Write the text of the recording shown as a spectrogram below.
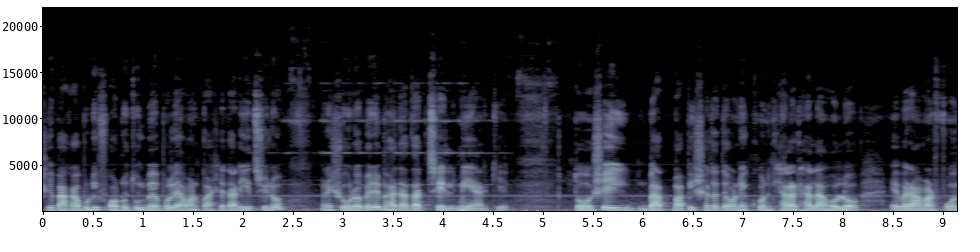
সে পাকা বুড়ি ফটো তুলবে বলে আমার পাশে দাঁড়িয়েছিল মানে সৌরভের ভাই, দাদার ছেলে, মেয়ে আর কি। তো সেই বাপির সাথে অনেকক্ষণ খেলা ঠেলা হলো। এবার আমার ফোন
